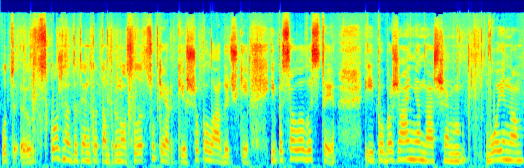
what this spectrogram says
От е, з кожна дитинка там приносила цукерки, шоколадочки і писала листи, і побажання нашим воїнам.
